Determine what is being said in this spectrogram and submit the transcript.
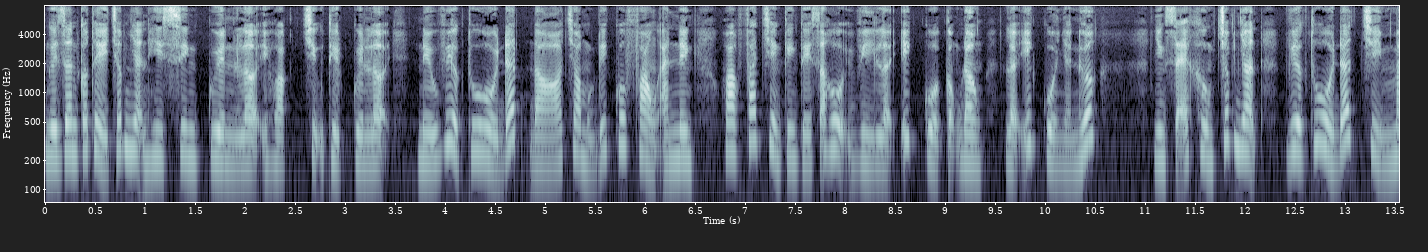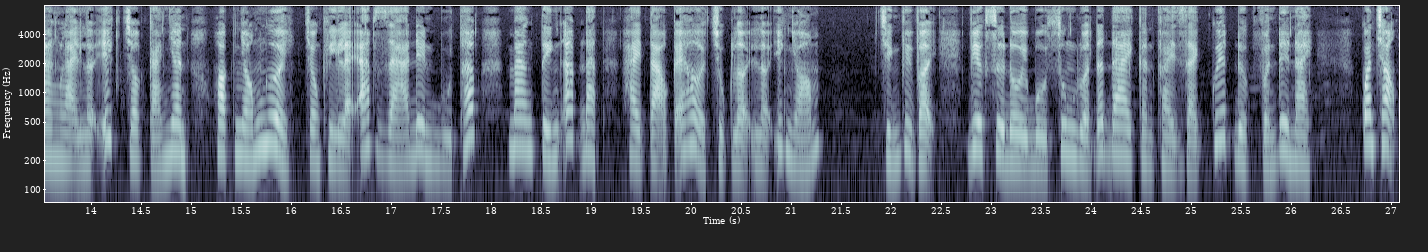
người dân có thể chấp nhận hy sinh quyền lợi hoặc chịu thiệt quyền lợi nếu việc thu hồi đất đó cho mục đích quốc phòng an ninh hoặc phát triển kinh tế xã hội vì lợi ích của cộng đồng, lợi ích của nhà nước, nhưng sẽ không chấp nhận việc thu hồi đất chỉ mang lại lợi ích cho cá nhân hoặc nhóm người trong khi lại áp giá đền bù thấp mang tính áp đặt hay tạo kẽ hở trục lợi lợi ích nhóm. Chính vì vậy, việc sửa đổi bổ sung luật đất đai cần phải giải quyết được vấn đề này – Quan trọng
